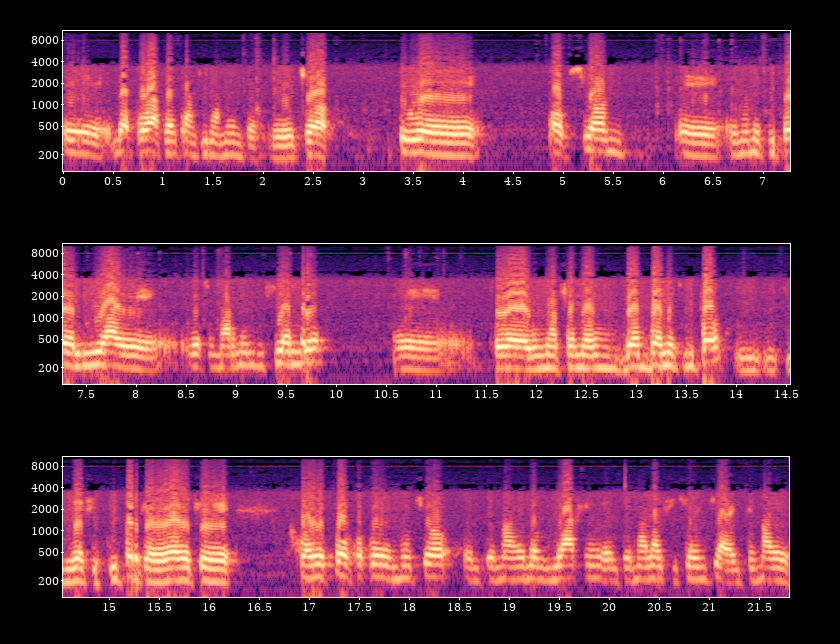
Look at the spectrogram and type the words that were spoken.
eh, lo puedo hacer tranquilamente. De hecho, tuve opción eh, en un equipo de liga de, sumarme en diciembre. Eh, tuve una opción de un, de un buen equipo y, y, desistí porque veo que juegue poco, juegue mucho el tema de los viajes, el tema de la exigencia, el tema de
